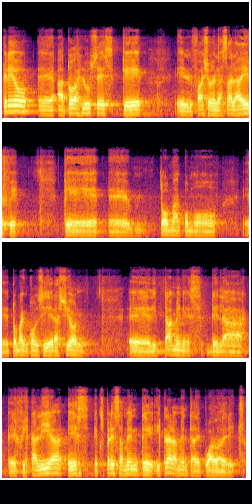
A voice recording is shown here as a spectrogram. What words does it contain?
Creo eh, a todas luces que el fallo de la sala F, que eh, toma, como, eh, toma en consideración dictámenes de la Fiscalía, es expresamente y claramente adecuado a derecho.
